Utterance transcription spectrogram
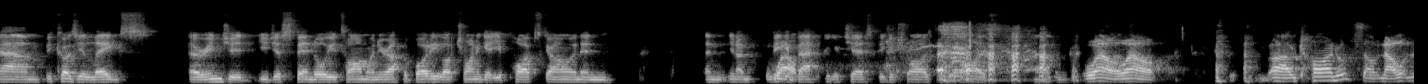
um, because your legs are injured, you just spend all your time on your upper body, like trying to get your pipes going and and you know bigger wow. back, bigger chest, bigger tries, bigger eyes. Um, wow, wow. Uh, kind of. So no,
